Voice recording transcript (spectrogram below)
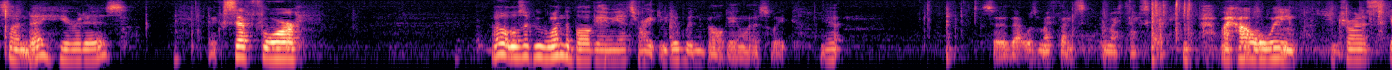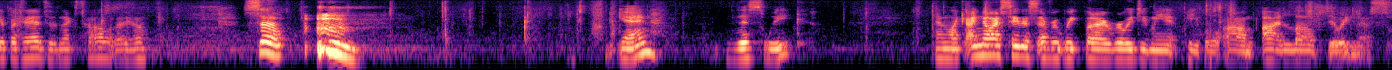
Sunday. Here it is. Except for, oh, it looks like we won the ball game. Yeah, that's right. We did win the ball game last week. Yep. So that was my thanks my Thanksgiving, my Halloween. I'm trying to skip ahead to the next holiday, huh? So, again, this week, and like, I know I say this every week, but I really do mean it, people. Um, I love doing this.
